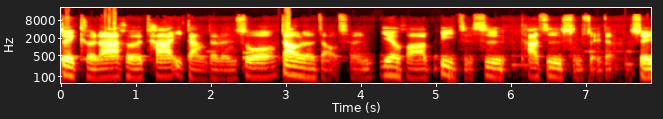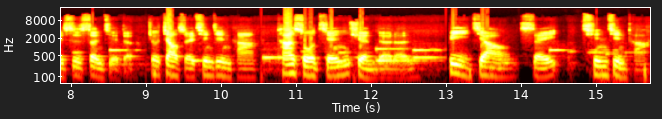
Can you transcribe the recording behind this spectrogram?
对可拉和他一党的人说：“到了早晨，耶和华必指示他是属谁的，谁是圣洁的，就叫谁亲近他。他所拣选的人，必叫谁亲近他。”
